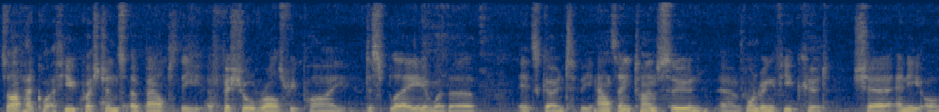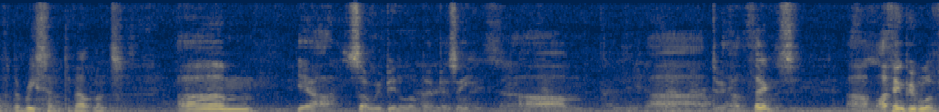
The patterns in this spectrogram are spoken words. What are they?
So I've had quite a few questions about the official Raspberry Pi display whether it's going to be out anytime soon. Uh, I was wondering if you could share any of the recent developments. Um, yeah, so we've been a little bit busy um, uh, doing other things. Um, I think people have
